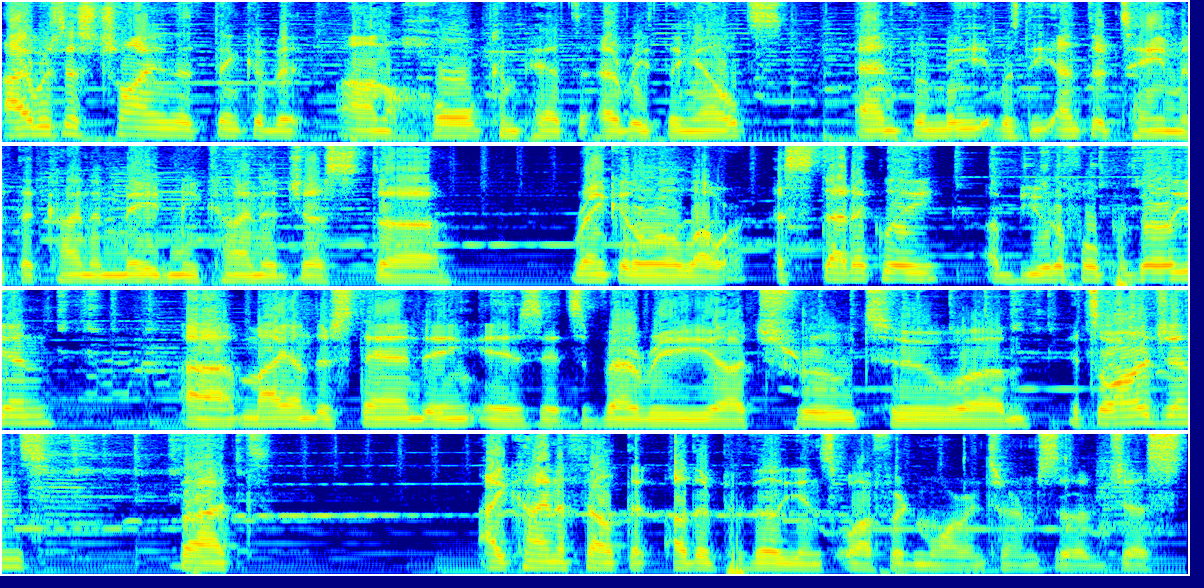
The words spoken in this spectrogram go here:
I was just trying to think of it on a whole compared to everything else, and for me, it was the entertainment that kind of made me kind of just. Uh, rank it a little lower. Aesthetically, a beautiful pavilion. Uh, my understanding is it's very uh, true to um, its origins, but I kind of felt that other pavilions offered more in terms of just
